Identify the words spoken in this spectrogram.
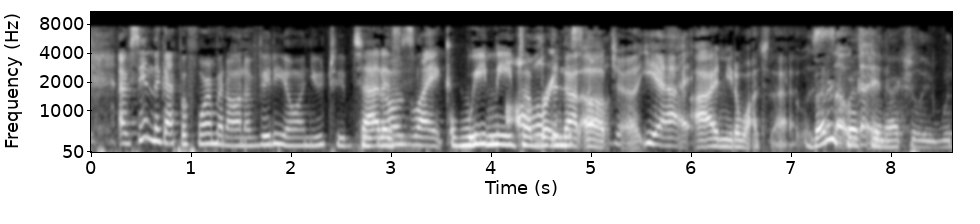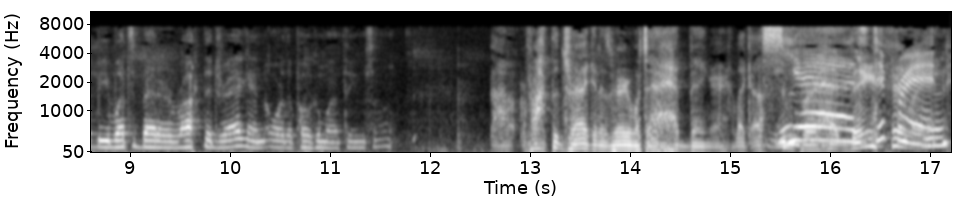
I've seen the guy perform it on a video on YouTube too. That and is- I was like, We need to bring that up. Yeah. I need to watch that. Better so question good. actually would be what's better, Rock the Dragon or the Pokemon theme song? Uh, Rock the Dragon is very much a headbanger, like a super Yeah, headbanger. it's different. Like,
